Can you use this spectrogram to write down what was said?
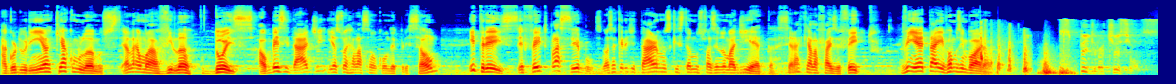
a gordurinha que acumulamos. Ela é uma vilã. 2. A obesidade e a sua relação com depressão. E 3. Efeito placebo. Se nós acreditarmos que estamos fazendo uma dieta, será que ela faz efeito? Vinheta e vamos embora. Speed Notícias.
